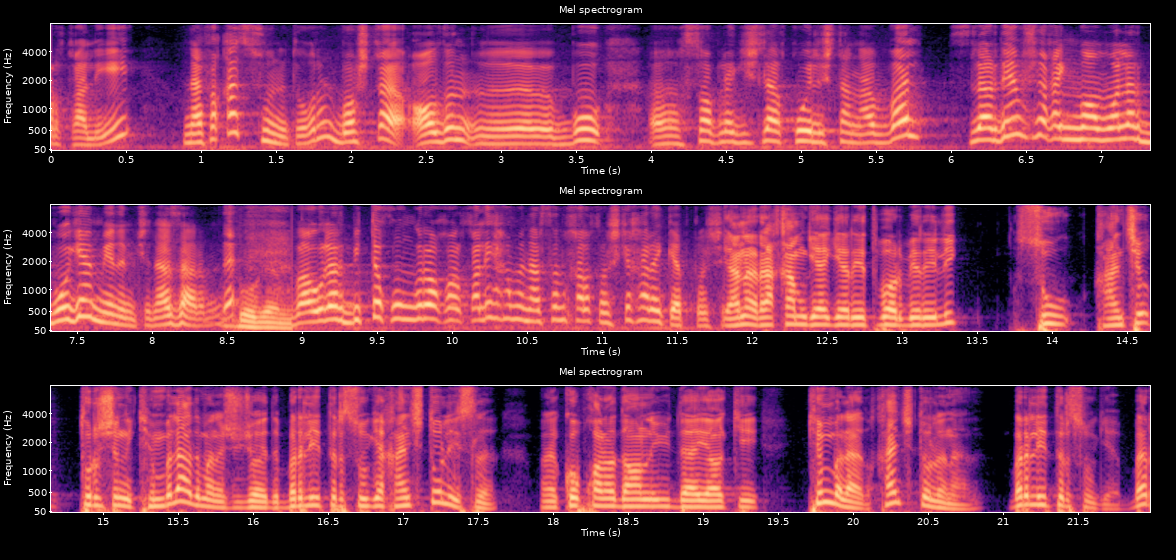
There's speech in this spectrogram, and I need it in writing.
orqali nafaqat suvni to'g'rimi boshqa oldin e, bu e, hisoblagichlar qo'yilishidan avval sizlarda ham shunaqangi muammolar bo'lgan menimcha nazarimda. Bo'lgan. va ular bitta qo'ng'iroq orqali hamma narsani hal qilishga harakat qilishadi. Yana raqamga agar e'tibor beraylik suv qancha turishini kim biladi mana shu joyda? Bir litr suvga qancha to'laysizlar? Mana ko'p xonadonli uyda yoki kim biladi qancha to'lanadi? Bir litr suvga bir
